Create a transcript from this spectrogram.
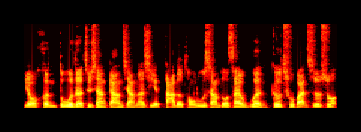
有很多的，就像刚刚讲那些大的通路商都在问各出版社说，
